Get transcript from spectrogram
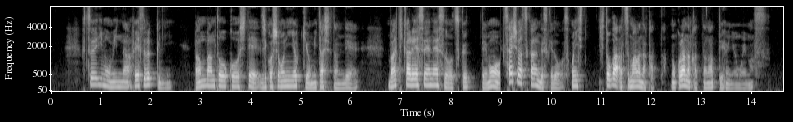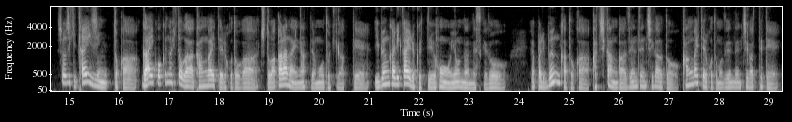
普通にもうみんな Facebook にバンバン投稿して自己承認欲求を満たしてたんで、バーティカル SNS を作っても、最初は使うんですけど、そこに人が集まらなかった、残らなかったなっていうふうに思います。正直タイ人とか外国の人が考えてることがちょっとわからないなって思う時があって、異文化理解力っていう本を読んだんですけど、やっぱり文化とか価値観が全然違うと考えてることも全然違ってて、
